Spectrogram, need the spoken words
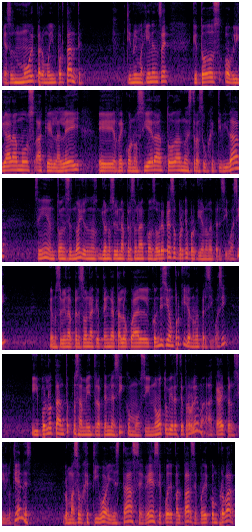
Eso es muy, pero muy importante. Que no imagínense que todos obligáramos a que la ley eh, reconociera toda nuestra subjetividad. ¿Sí? Entonces, no yo, no, soy una persona con sobrepeso. ¿Por qué? Porque yo no me percibo así. Yo no soy una persona que tenga tal o cual condición porque yo no me percibo así. Y por lo tanto, pues a mí tratenme así, como si no tuviera este problema. Ah, caray, pero si lo tienes. Lo más objetivo ahí está, se ve, se puede palpar, se puede comprobar.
